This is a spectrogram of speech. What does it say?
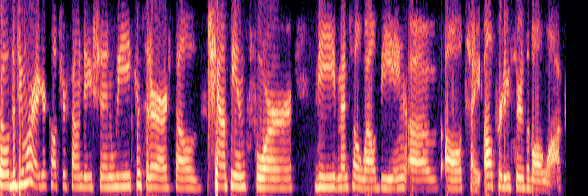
So, the Do More Agriculture Foundation, we consider ourselves champions for the mental well-being of all type, all producers of all walks,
